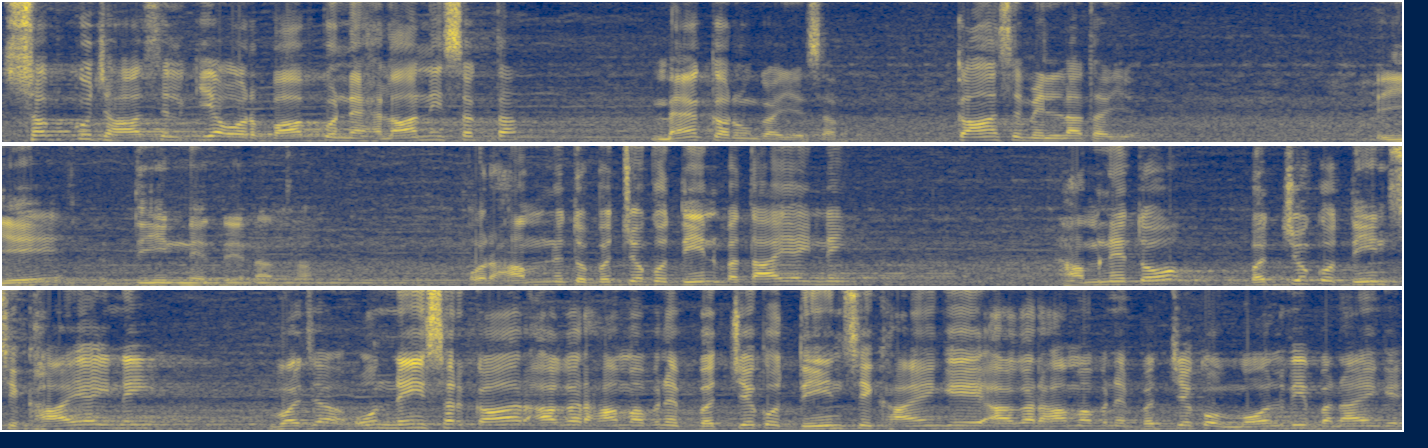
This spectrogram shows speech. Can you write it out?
سب کچھ حاصل کیا اور باپ کو نہلا نہیں سکتا۔ میں کروں گا یہ سب۔ کہاں سے ملنا تھا یہ؟ یہ دین نے دینا تھا۔ اور ہم نے تو بچوں کو دین بتایا ہی نہیں۔ ہم نے تو بچوں کو دین سکھایا ہی نہیں۔ وجہ وہ نہیں سرکار، اگر ہم اپنے بچے کو دین سکھائیں گے، اگر ہم اپنے بچے کو مولوی بنائیں گے،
